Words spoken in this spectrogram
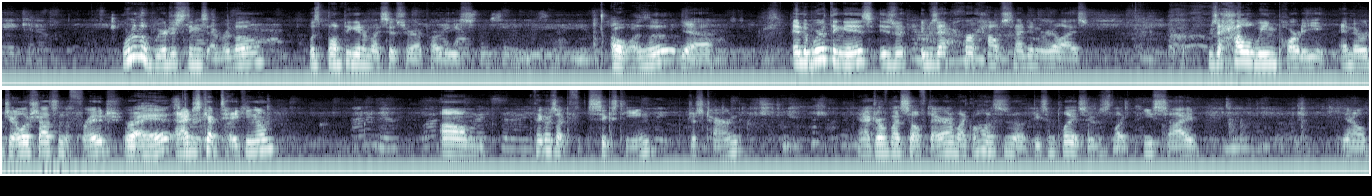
Hey, kiddo. One of the weirdest things ever, though, was bumping into my sister at parties. them to take it easy on you. Oh, was it? Yeah. And the weird thing is, is it was at her house and I didn't realize. It was a Halloween party and there were Jello shots in the fridge, Right. and I just kept taking them. I don't know. Um, to the rec center, I think I was like 16, just turned, and I drove myself there. I'm like, wow, this is a decent place. It was like East Side, you know,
